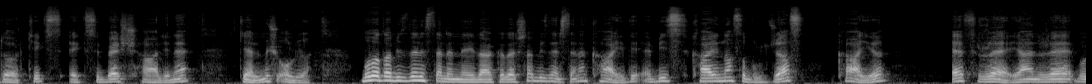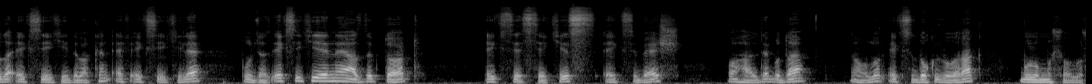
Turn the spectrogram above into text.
4x eksi 5 haline gelmiş oluyor. Burada bizden istenen neydi arkadaşlar? Bizden istenen k idi. E biz k'yı nasıl bulacağız? k'yı f r yani r burada eksi 2 idi bakın. f eksi 2 ile bulacağız. Eksi 2 yerine yazdık 4 eksi 8 eksi 5 o halde bu da ne olur? Eksi 9 olarak bulunmuş olur.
